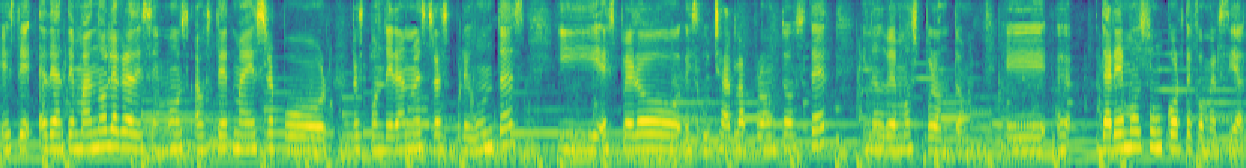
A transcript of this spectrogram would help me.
Este, de antemano le agradecemos a usted maestra por responder a nuestras preguntas y espero escucharla pronto a usted y nos vemos pronto. Eh, eh, daremos un corte comercial.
